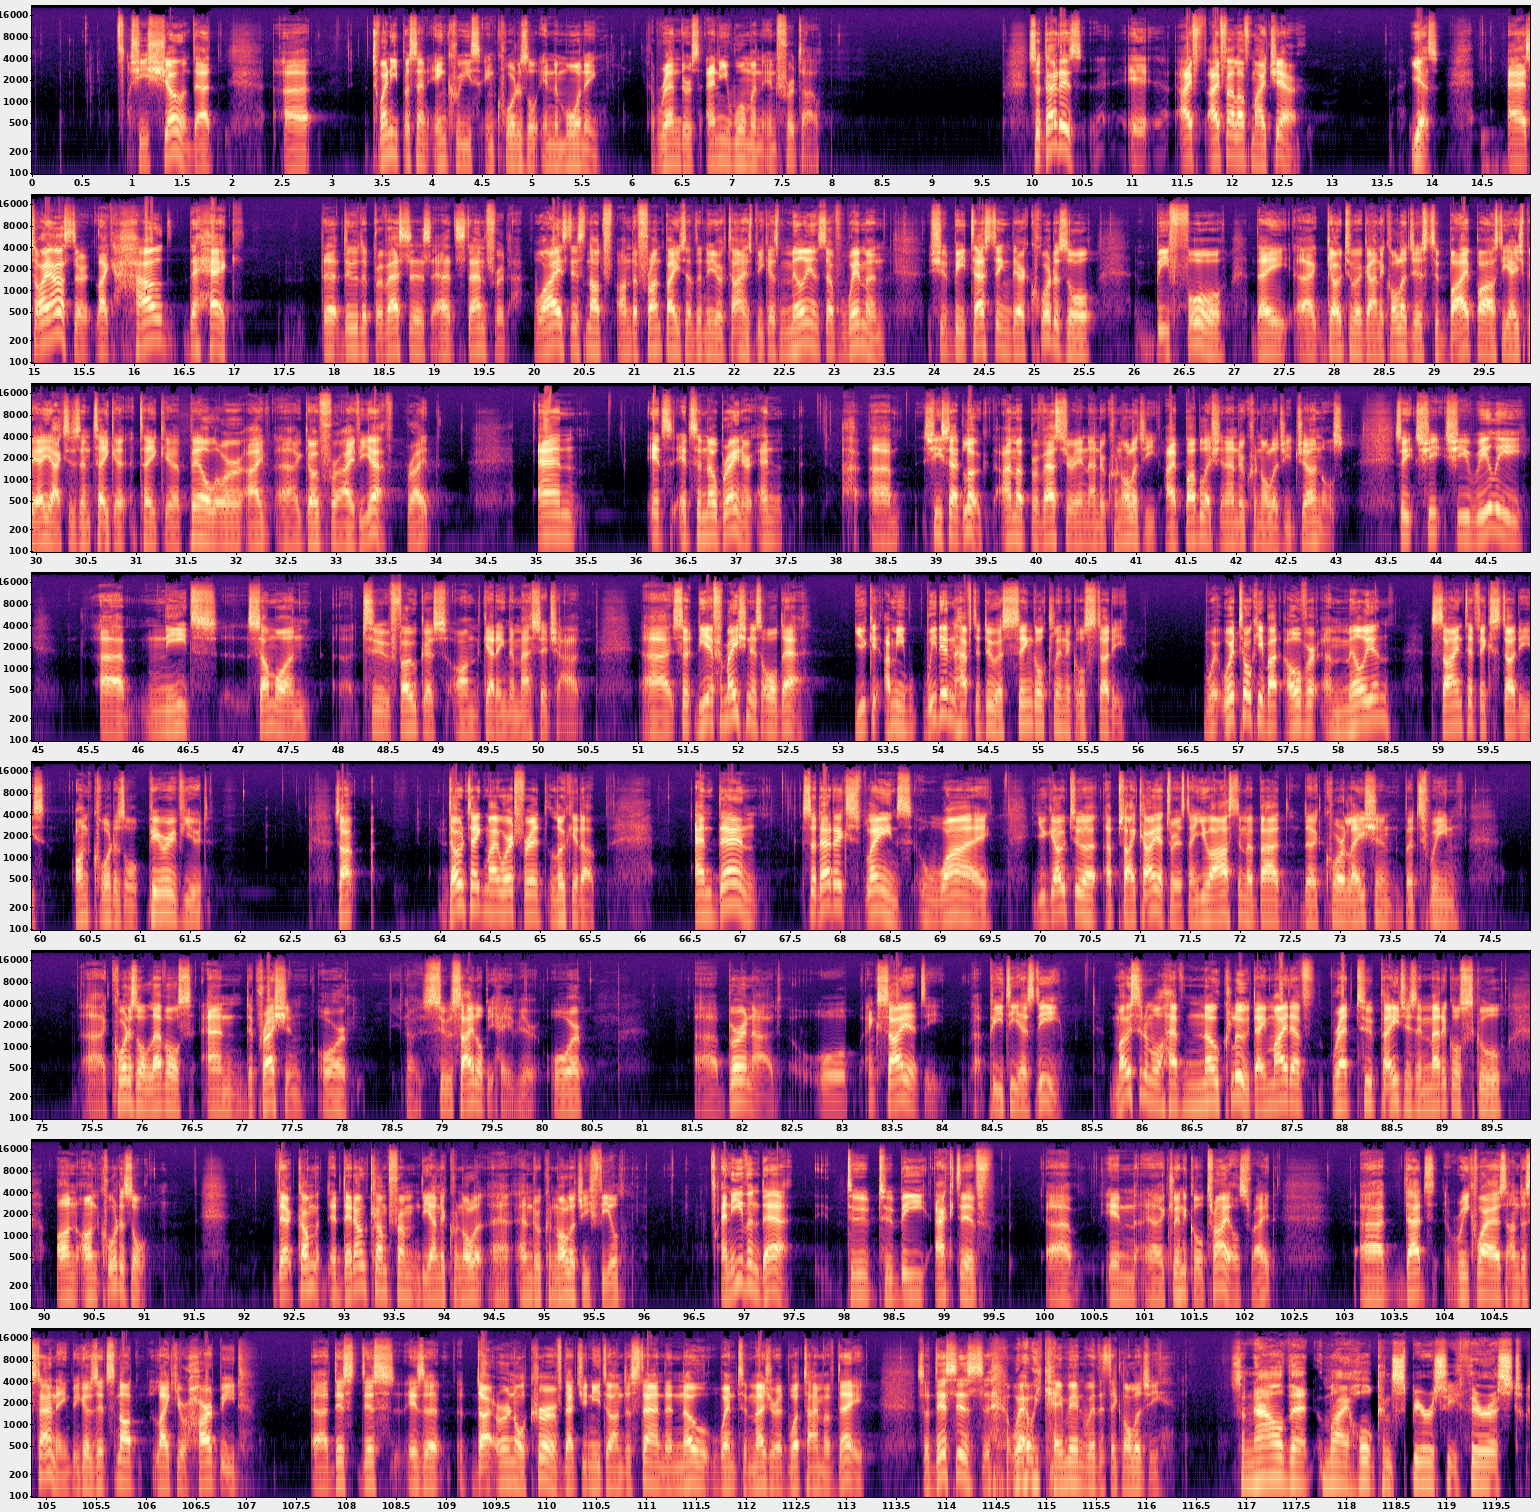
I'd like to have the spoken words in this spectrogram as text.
She's shown that uh, 20% increase in cortisol in the morning renders any woman infertile. So that is, eh, I, I fell off my chair. Yes. Uh, so I asked her, like, how the heck the, do the professors at Stanford, why is this not on the front page of the New York Times? Because millions of women should be testing their cortisol before they uh, go to a gynecologist to bypass the HPA axis and take a take a pill or uh, go for IVF, right? And it's it's a no brainer. And um, she said, "Look, I'm a professor in endocrinology. I publish in endocrinology journals. So she she really uh, needs someone uh, to focus on getting the message out. Uh, so the information is all there. You can, I mean, we didn't have to do a single clinical study. We're, we're talking about over a million scientific studies on cortisol, peer reviewed. So don't take my word for it, look it up. And then, so that explains why you go to a, a psychiatrist and you ask them about the correlation between uh, cortisol levels and depression or you know, suicidal behavior or uh, burnout or anxiety, uh, PTSD. Most of them will have no clue. They might have read two pages in medical school on, on cortisol. Come, they don't come from the uh, endocrinology field. And even there, to, to be active uh, in uh, clinical trials, right? Uh, that requires understanding because it's not like your heartbeat. Uh, this this is a diurnal curve that you need to understand and know when to measure at what time of day. So this is where we came in with the technology. So now that my whole conspiracy theorist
